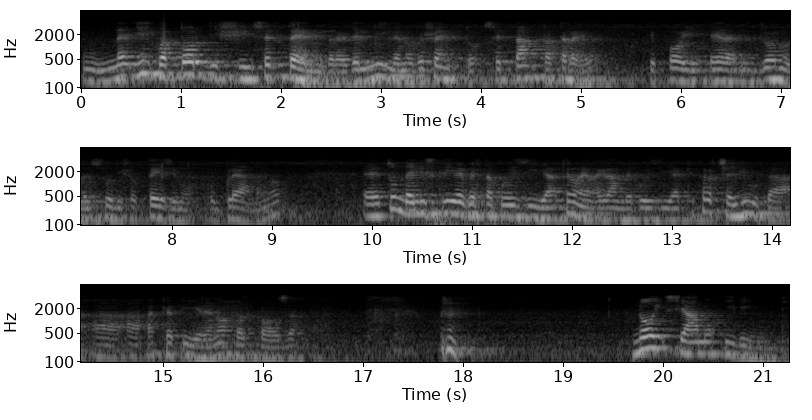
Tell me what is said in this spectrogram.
il 14 settembre del 1973, che poi era il giorno del suo diciottesimo compleanno, eh, Tondelli scrive questa poesia, che non è una grande poesia, che però ci aiuta a, a, a capire no, qualcosa. Noi siamo i vinti,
